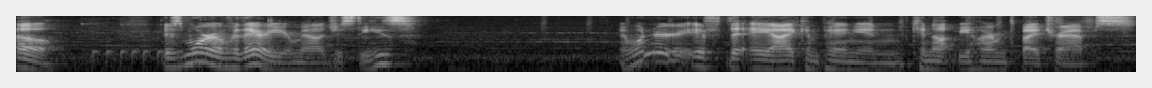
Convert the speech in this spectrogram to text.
Oh. There's more over there, your majesties. I wonder if the AI companion cannot be harmed by traps.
